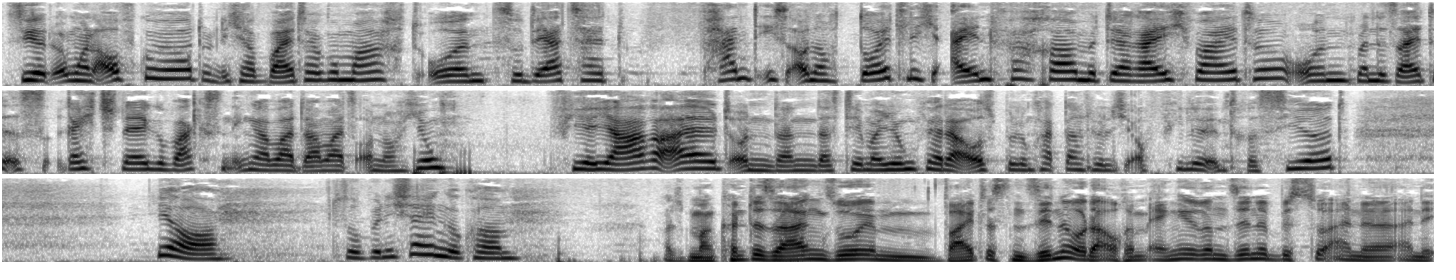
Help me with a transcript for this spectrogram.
sie hat irgendwann aufgehört und ich habe weitergemacht und zu der Zeit fand ich es auch noch deutlich einfacher mit der Reichweite und meine Seite ist recht schnell gewachsen. Inga war damals auch noch jung, vier Jahre alt und dann das Thema Jungpferdeausbildung hat natürlich auch viele interessiert. Ja, so bin ich da hingekommen. Also man könnte sagen, so im weitesten Sinne oder auch im engeren Sinne bist du eine, eine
